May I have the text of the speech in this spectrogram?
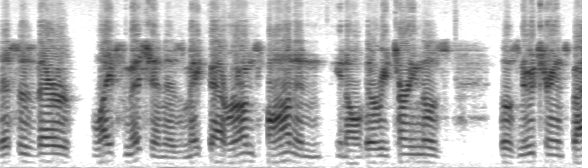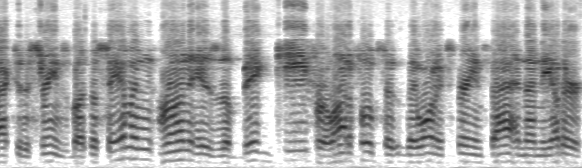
this is their life's mission is make that run spawn, and you know they're returning those those nutrients back to the streams. But the salmon run is the big key for a lot of folks that they want to experience that. And then the other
